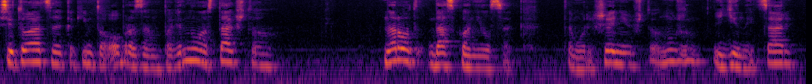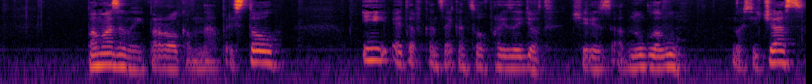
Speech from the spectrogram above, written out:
ситуация каким-то образом повернулась так, что народ да склонился к тому решению, что нужен единый царь, помазанный пророком на престол, и это в конце концов произойдет через одну главу. Но сейчас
